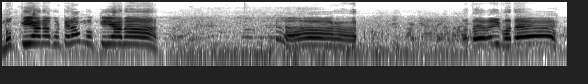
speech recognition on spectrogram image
ਮੁੱਕੀਆਂ ਨਾ ਕੁੱਟਣਾ ਮੁੱਕੀਆਂ ਨਾ। ਫਤਿਹ ਬਈ ਫਤਿਹ।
